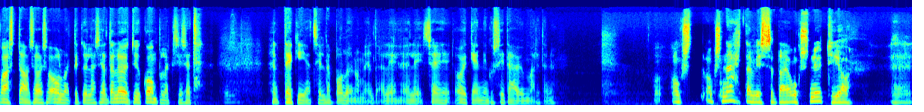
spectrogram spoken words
vastaus olisi ollut, että kyllä sieltä löytyy kompleksiset tekijät siltä polynomilta, eli, eli se ei oikein niin kuin sitä ymmärtänyt. Onko nähtävissä tai onko nyt jo, eh,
